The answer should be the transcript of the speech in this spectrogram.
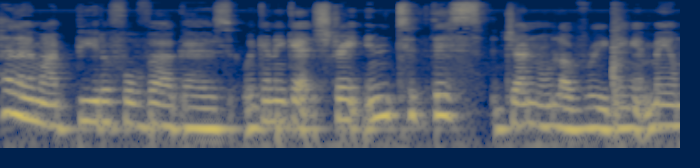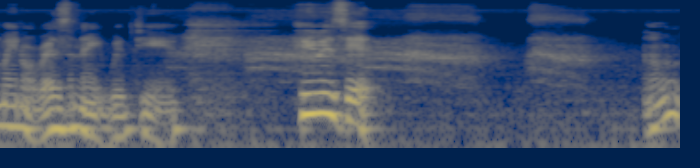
Hello, my beautiful Virgos. We're going to get straight into this general love reading. It may or may not resonate with you. Who is it? Oh,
